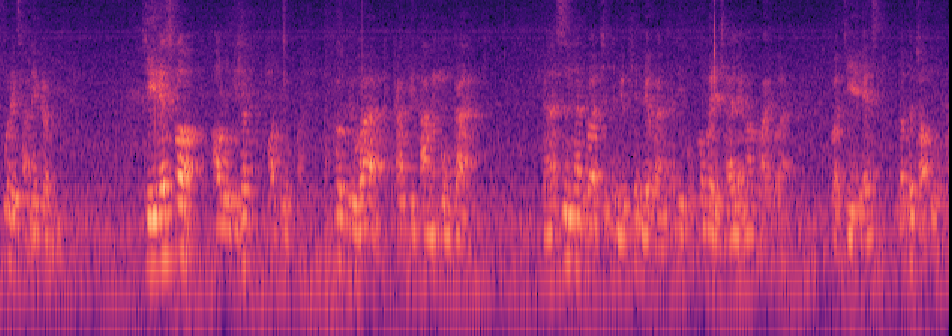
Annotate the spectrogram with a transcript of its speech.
ผู้โดยสารในกระบี่ GS ก็เอาโลเคชั่นพอดลงไป ก็คือว่าการติดตามโครงการนะซึ่งท่านก็เช่นเดียวเช่นเดียวกันนะที่ผมก็ไม่ได้ใช้อะไรมากมายกว่ากว่า GIS แล้วก็เจาะลงไป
